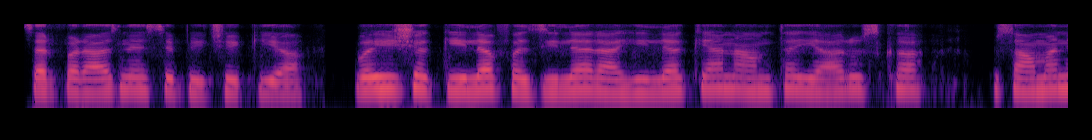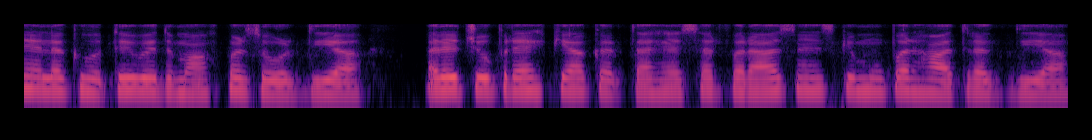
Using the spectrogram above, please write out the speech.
सरफराज ने इसे पीछे किया। वही शकीला, फजीला, राहीला, क्या नाम था यार उसका? उसामा ने अलग होते हुए दिमाग पर ज़ोर दिया। अरे, चुप रह, क्या करता है? सरफराज ने इसके मुँह पर हाथ रख दिया।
